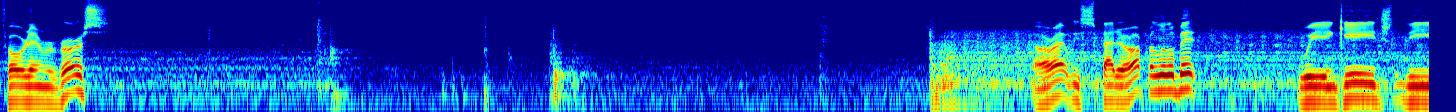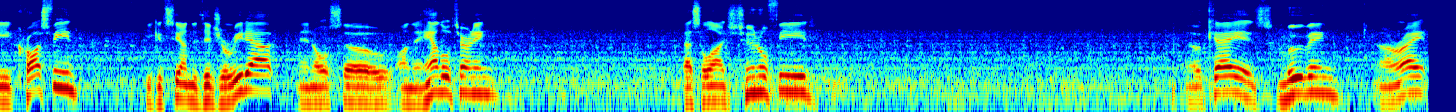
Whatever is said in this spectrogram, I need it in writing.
Forward and reverse. All right, we sped it up a little bit. We engage the crossfeed. You can see on the digital readout and also on the handle turning. That's the longitudinal feed. Okay, it's moving. All right.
